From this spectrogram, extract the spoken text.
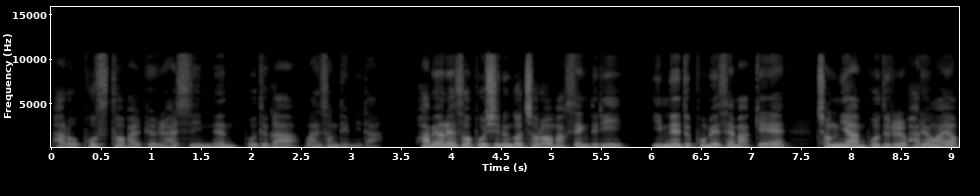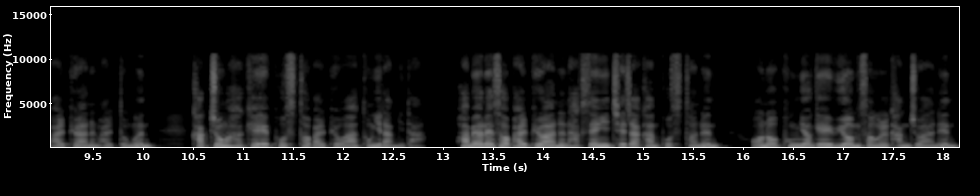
바로 포스터 발표를 할 수 있는 보드가 완성됩니다. 화면에서 보시는 것처럼 학생들이 임레드 포맷에 맞게 정리한 보드를 활용하여 발표하는 활동은 각종 학회의 포스터 발표와 동일합니다. 화면에서 발표하는 학생이 제작한 포스터는 언어 폭력의 위험성을 강조하는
